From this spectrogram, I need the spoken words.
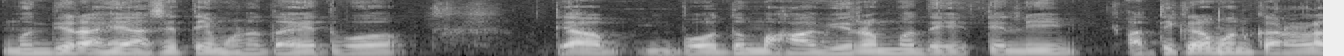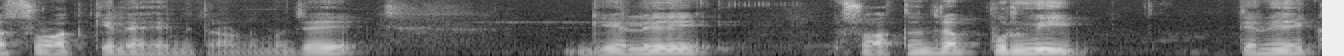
मंदिर आहे असे ते म्हणत आहेत व त्या बौद्ध महावीरांमध्ये त्यांनी अतिक्रमण करायला सुरुवात केली आहे मित्रांनो. म्हणजे गेले स्वातंत्र्यापूर्वी त्यांनी एक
